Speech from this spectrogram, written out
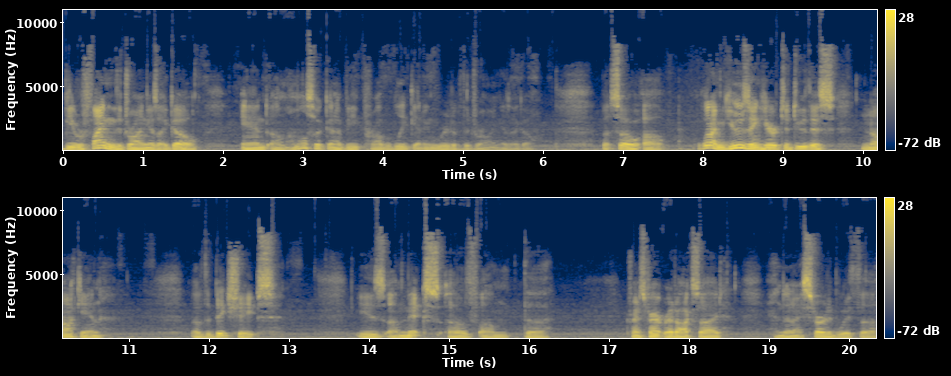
be refining the drawing as I go, and um, I'm also going to be probably getting rid of the drawing as I go. But so uh, what I'm using here to do this knock-in of the big shapes is a mix of um, the transparent red oxide, and then I started with uh,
